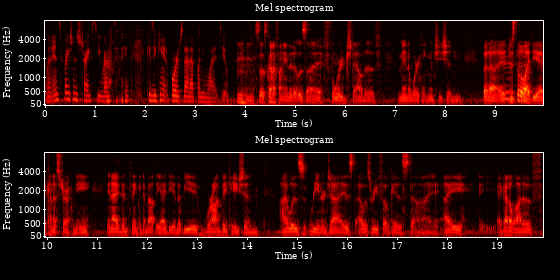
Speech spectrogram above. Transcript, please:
when inspiration strikes, you run with it because you can't forge that up when you want it to. hmm So it's kind of funny that it was uh, forged out of Amanda working when she shouldn't. But uh, just the whole idea kind of struck me, and I'd been thinking about the idea that we were on vacation. I was re-energized. I was refocused. I I I got a lot of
